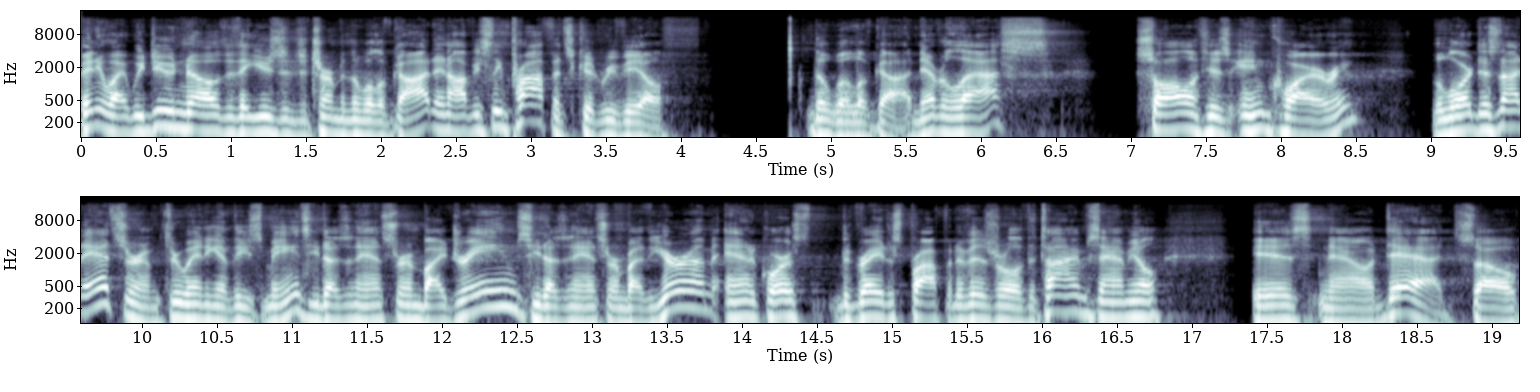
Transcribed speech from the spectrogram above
Anyway, we do know that they used it to determine the will of God, and obviously prophets could reveal the will of God. Nevertheless, Saul and his inquiry, the Lord does not answer him through any of these means. He doesn't answer him by dreams, he doesn't answer him by the Urim, and of course, the greatest prophet of Israel at the time, Samuel, is now dead. So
